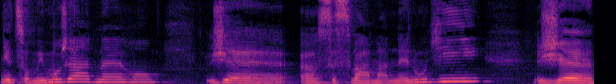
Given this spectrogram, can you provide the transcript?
něco mimořádného, že uh, se s váma nenudí, že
